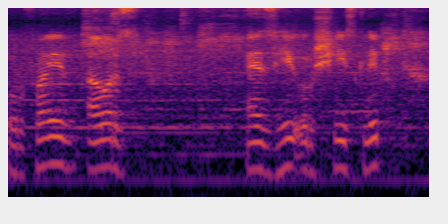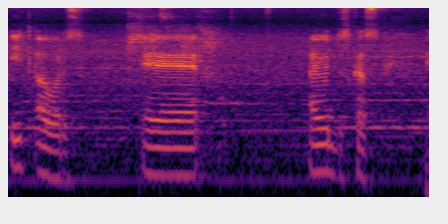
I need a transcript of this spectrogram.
or 5 hours as he or she slept 8 hours. Uh, I will discuss. Uh,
